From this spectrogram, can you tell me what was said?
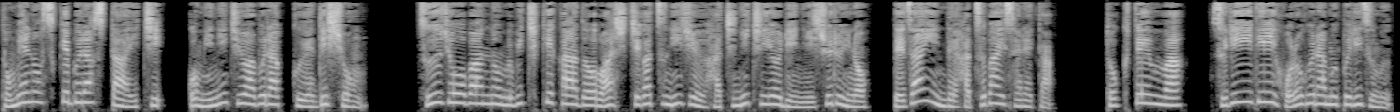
トメノスケブラスター1、5ミニチュアブラックエディション。通常版のムビチケカードは7月28日より2種類のデザインで発売された。特典は 3D ホログラムプリズム。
